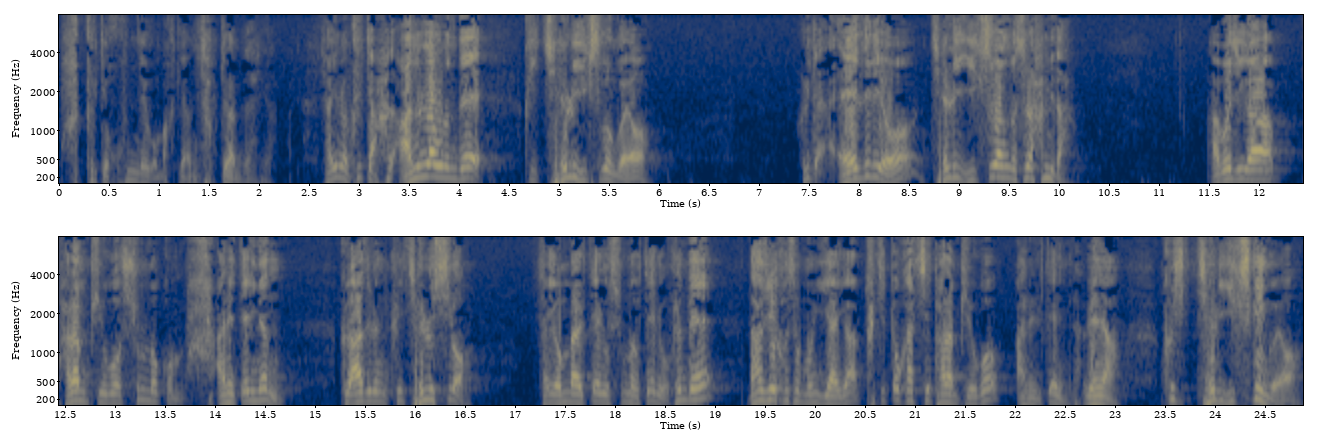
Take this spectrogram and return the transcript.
막 그렇게 혼내고 막 그냥 잡더랍니다, 자기가. 자기는 그렇게 안 하려고 그러는데 그게 제일로 익숙한 거예요. 그러니까 애들이요, 제일로 익숙한 것을 합니다. 아버지가 바람 피우고 술 먹고 막 아내 때리면 그 아들은 그게 제일로 싫어. 자기 엄마를 때리고 술 먹고 때리고. 그런데 나중에 커서 보면 이 아이가 같이 똑같이 바람 피우고 아내를 때립니다. 왜냐? 그것이 제일 익숙한 거예요.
